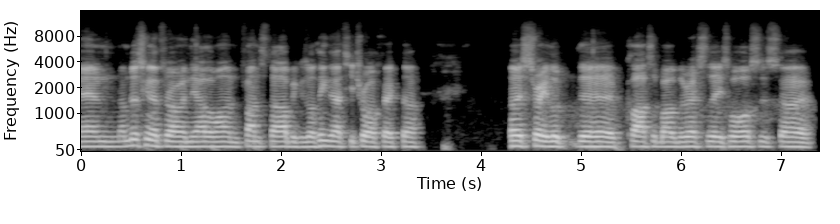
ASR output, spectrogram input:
And I'm just going to throw in the other one, Fun Star, because I think that's your trifecta. Those three look the class above the rest of these horses. So,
